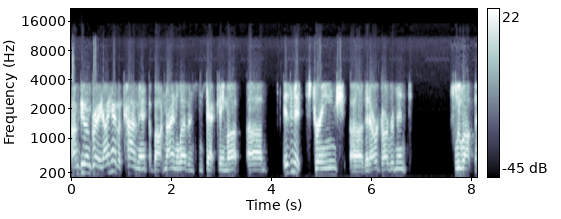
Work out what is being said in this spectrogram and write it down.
I'm doing great. I have a comment about 9 11 since that came up. Um, isn't it strange uh, that our government flew out the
